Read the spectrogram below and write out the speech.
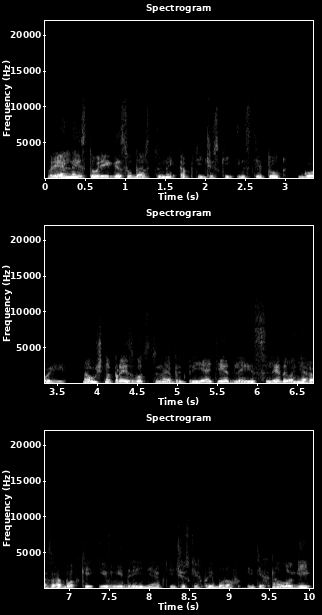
В реальной истории Государственный оптический институт ГОИ – научно-производственное предприятие для исследования, разработки и внедрения оптических приборов и технологий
